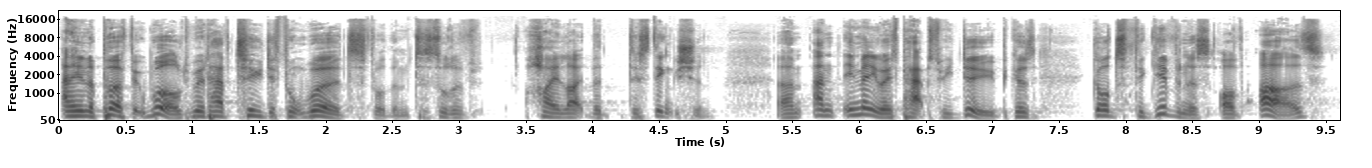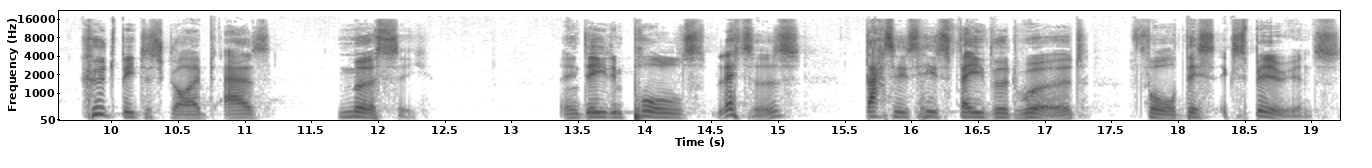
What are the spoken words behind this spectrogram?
And in a perfect world, we'd have two different words for them to sort of highlight the distinction. Um, and in many ways, perhaps we do, because God's forgiveness of us could be described as mercy. And indeed, in Paul's letters, that is his favored word for this experience.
